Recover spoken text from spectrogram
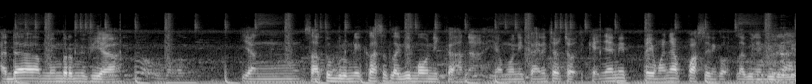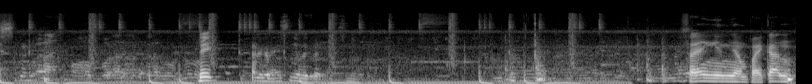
ada member Mivia yang satu belum nikah satu lagi mau nikah. Nah yang mau nikah ini cocok. Kayaknya ini temanya pas ini kok lagunya dirilis Dik. Saya ingin menyampaikan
